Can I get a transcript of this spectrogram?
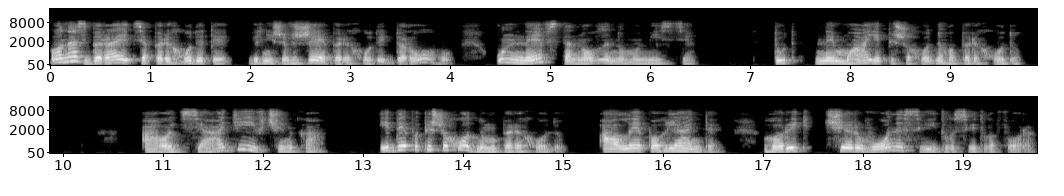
Вона збирається переходити, вірніше, вже переходить дорогу у невстановленому місці. Тут немає пішохідного переходу. А оця дівчинка іде по пішохідному переходу. Але погляньте, горить червоне світло світлофора.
